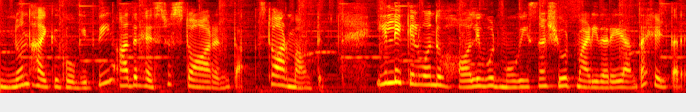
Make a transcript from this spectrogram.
ಇನ್ನೊಂದು ಹೈಕಿಗೆ ಹೋಗಿದ್ವಿ. ಅದರ ಹೆಸರು ಸ್ಟಾರ್ ಅಂತ. ಸ್ಟಾರ್ ಮೌಂಟೇನ್ ಇಲ್ಲಿ ಕೆಲವೊಂದು ಹಾಲಿವುಡ್ ಮೂವೀಸ್ನ ಶೂಟ್ ಮಾಡಿದ್ದಾರೆ ಅಂತ ಹೇಳ್ತಾರೆ.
